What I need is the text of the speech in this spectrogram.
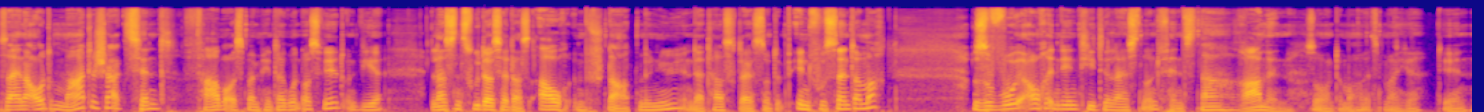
dass er eine automatische Akzentfarbe aus meinem Hintergrund auswählt und wir lassen zu, dass er das auch im Startmenü, in der Taskleiste und im Infocenter macht, sowohl auch in den Titelleisten und Fensterrahmen. So, und dann machen wir jetzt mal hier den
